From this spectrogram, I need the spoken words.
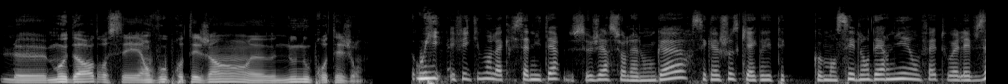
Le mot d'ordre, c'est en vous protégeant, euh, nous nous protégeons. Oui, effectivement, la crise sanitaire se gère sur la longueur. C'est quelque chose qui a été commencé l'an dernier, en fait, au LFZ.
